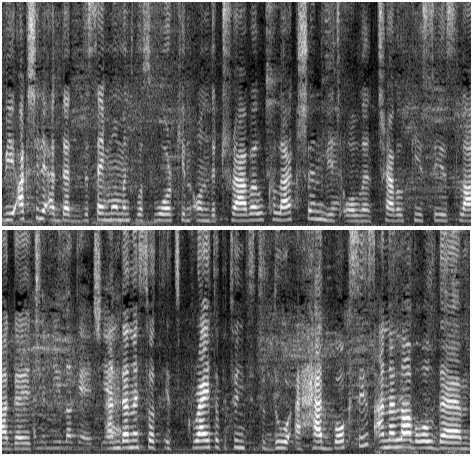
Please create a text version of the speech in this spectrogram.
we actually at that, the same moment was working on the travel collection with yeah. all the travel pieces, luggage, and the new luggage. yeah. And then I thought it's great opportunity to do a hat boxes, and I love all the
